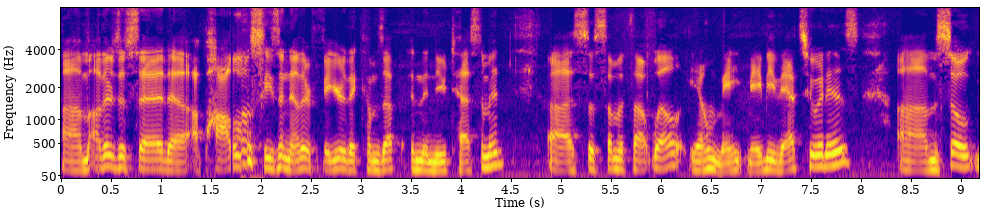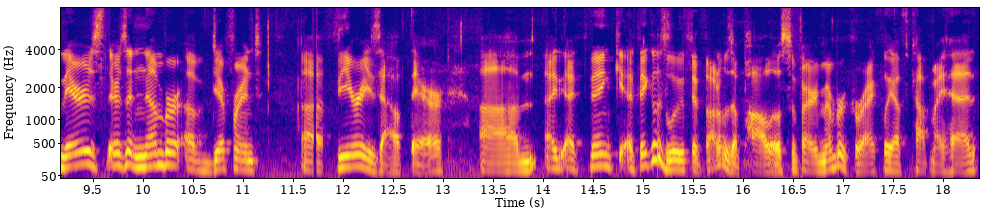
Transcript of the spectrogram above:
Um, others have said uh, Apollos. He's another figure that comes up in the New Testament. Uh, so some have thought, well, you know, may, maybe that's who it is. Um, so there's there's a number of different uh, theories out there. Um, I, I, think I think it was Luther thought it was Apollos, if I remember correctly off the top of my head.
